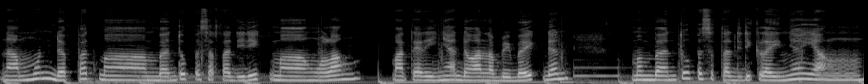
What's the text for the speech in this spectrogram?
Namun dapat membantu peserta didik mengulang materinya dengan lebih baik dan membantu peserta didik lainnya yang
